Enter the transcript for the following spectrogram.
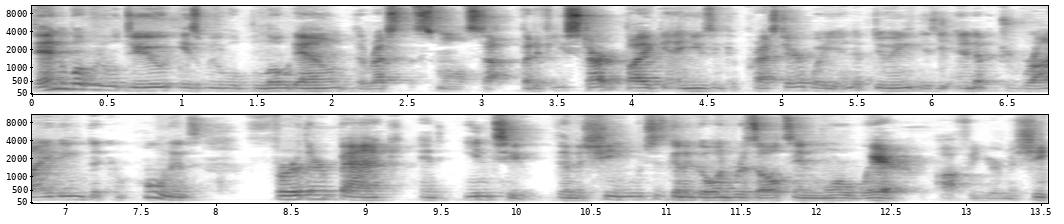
then what we will do is we will blow down the rest of the small stuff. But if you start by using compressed air, what you end up doing is you end up driving the components further back and into the machine, which is going to go and result in more wear off of your machine.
